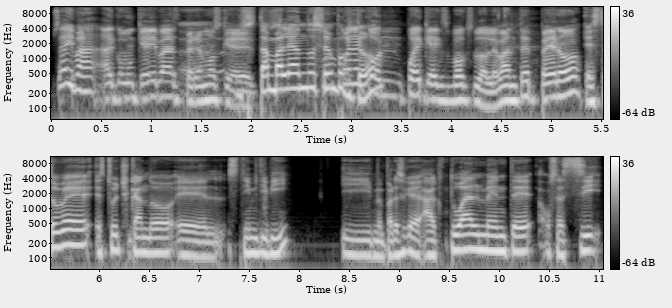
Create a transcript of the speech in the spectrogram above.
Pues ahí va, ah, como que ahí va, esperemos que... Están baleándose un Puede, poquito. con- puede que Xbox lo levante, pero... Estuve, estuve checando el Steam DB y me parece que actualmente, o sea, sí,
